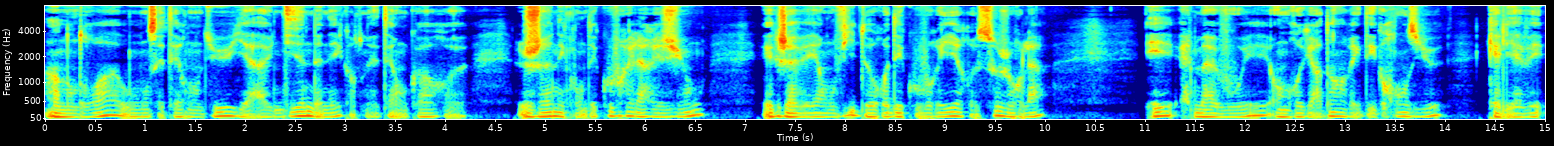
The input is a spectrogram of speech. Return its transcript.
un endroit où on s'était rendu il y a une dizaine d'années quand on était encore euh, jeune et qu'on découvrait la région, et que j'avais envie de redécouvrir ce jour-là. Et elle m'a avoué, en me regardant avec des grands yeux, qu'elle y avait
